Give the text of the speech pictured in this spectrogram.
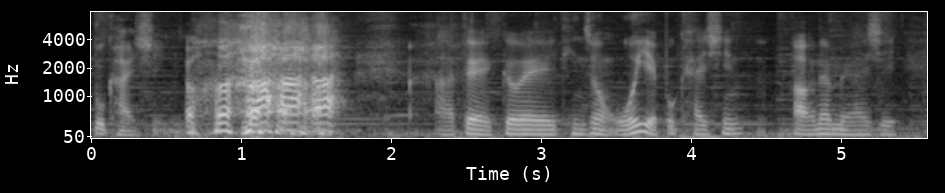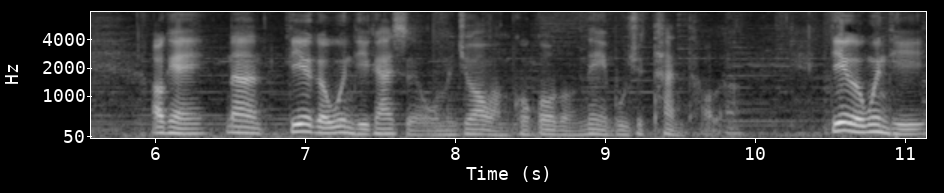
不开心。啊，对各位听众，我也不开心。好，那没关系。OK，那第二个问题开始，我们就要往 GoGo 内部去探讨了。第二个问题，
